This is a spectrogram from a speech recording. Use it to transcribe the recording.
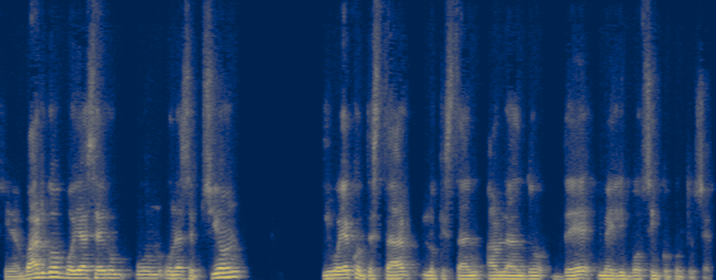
Sin embargo, voy a hacer una excepción y voy a contestar lo que están hablando de MailingBot 5.0.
